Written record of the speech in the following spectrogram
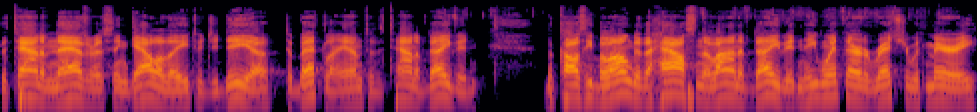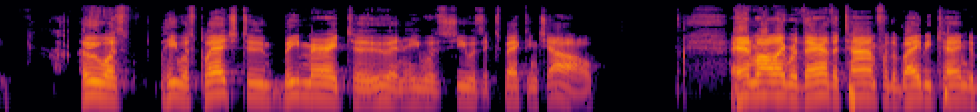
the town of Nazareth in Galilee to Judea to Bethlehem to the town of David because he belonged to the house and the line of David. And he went there to register with Mary, who was he was pledged to be married to, and he was she was expecting child. And while they were there, the time for the baby came to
